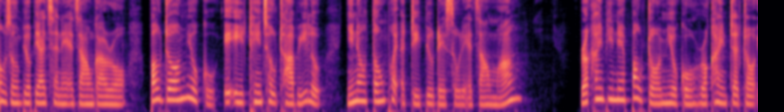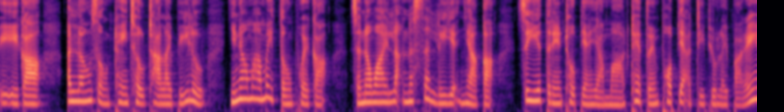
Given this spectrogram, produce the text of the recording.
အဦးဆုံးပြောပြချင်တဲ့အကြောင်းကတော့ပေါတော်မြို့ကိုအေးအေးထိန်းချုပ်ထားပြီလို့ညီနောင်သုံးဖွဲ့အတီးပြုတ်တဲ့ဆိုတဲ့အကြောင်းပါ။ရခိုင်ပြည်နယ်ပေါက်တော်မြို့ကိုရခိုင်တပ်တော် AA က အလုံးစုံထိန်းချုပ်ထားလိုက်ပြီလို့ညီနောင်မမိတ်သုံးဖွဲ့ကဇန်နဝါရီလ24ရက်ညကစီးရဲသတင်းထုတ်ပြန်ရမှာထည့်သွင်းဖော်ပြအတည်ပြုလိုက်ပါတယ်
